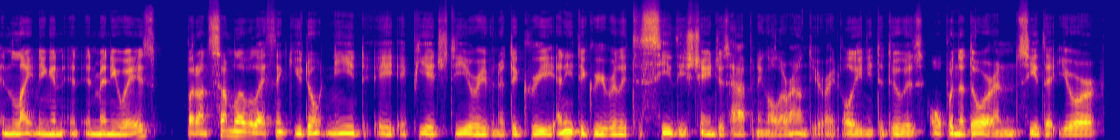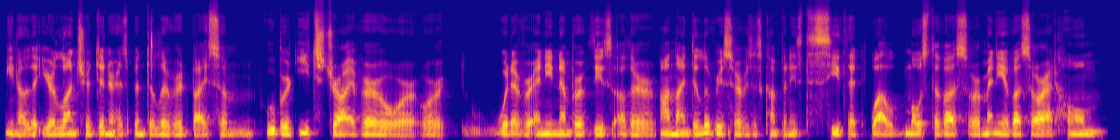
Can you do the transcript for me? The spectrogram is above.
enlightening in, in, in many ways. But on some level, I think you don't need a, a PhD or even a degree, any degree really, to see these changes happening all around you, right? All you need to do is open the door and see that your, you know, that your lunch or dinner has been delivered by some Uber Eats driver or or whatever, any number of these other online delivery services companies to see that while most of us or many of us are at home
